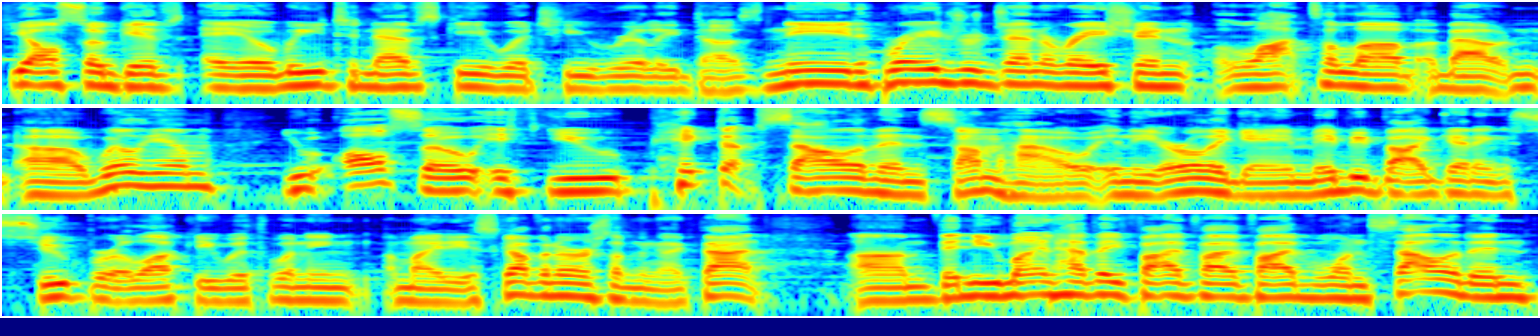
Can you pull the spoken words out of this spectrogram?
He also gives AoE to Nevsky which he really does need. Rage regeneration a lot to love about uh, William. You also if you picked up Saladin somehow in the early game maybe by getting super lucky with winning a mightiest governor or something like that um, then you might have a 5551 Saladin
